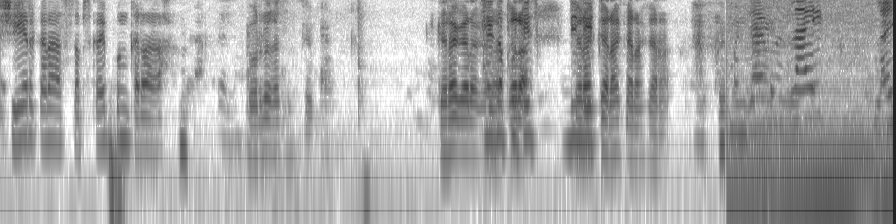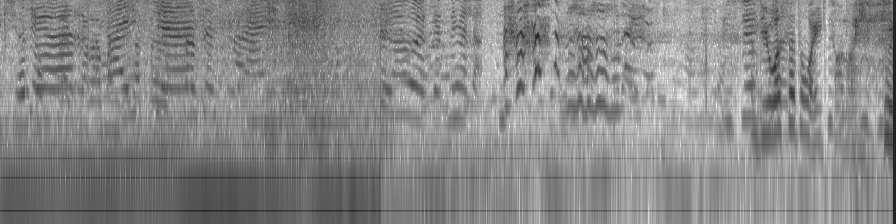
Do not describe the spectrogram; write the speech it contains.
शेअर करा सबस्क्राईब पण करा. करू नका सबस्क्राईब करा करा करा करा. करा करा करा. Like like share share like share subscribe दिवसच वाईट चालू आहे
